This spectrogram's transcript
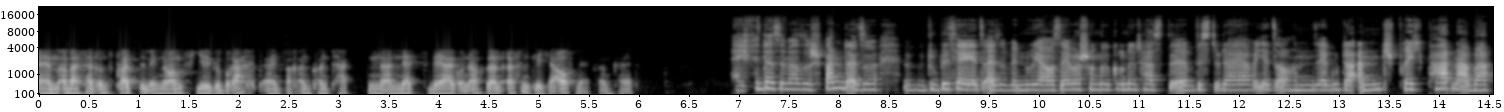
Ähm, aber es hat uns trotzdem enorm viel gebracht, einfach an Kontakten, an Netzwerk und auch so an öffentliche Aufmerksamkeit. Ich finde das immer so spannend. Also du bist ja jetzt, also wenn du ja auch selber schon gegründet hast, äh, bist du da ja jetzt auch ein sehr guter Ansprechpartner. Aber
